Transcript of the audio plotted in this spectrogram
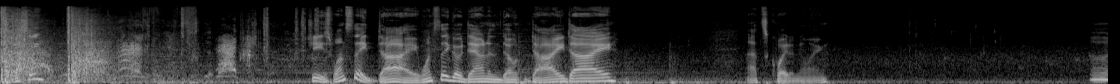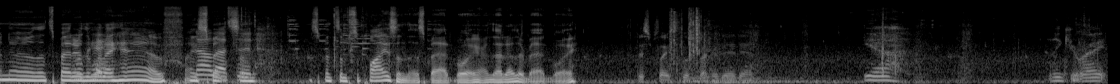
Jesse? Jeez, once they die, once they go down and don't die, die, that's quite annoying. Oh no, that's better than what I have. I now spent that's some it. I spent some supplies on this bad boy, or that other bad boy. This place looks like a dead end. Yeah. I think you're right.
